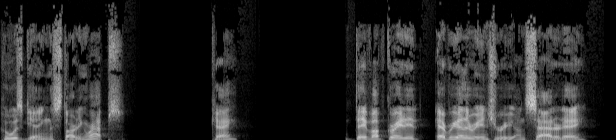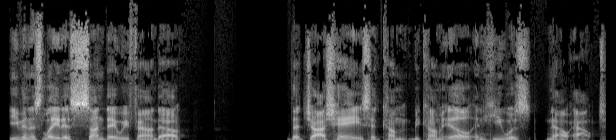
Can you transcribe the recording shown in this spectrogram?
who was getting the starting reps. Okay? They've upgraded every other injury on Saturday. Even as late as Sunday, we found out that Josh Hayes had come become ill and he was now out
